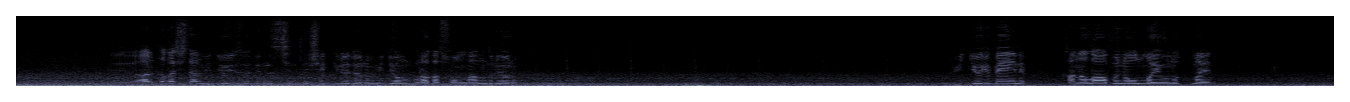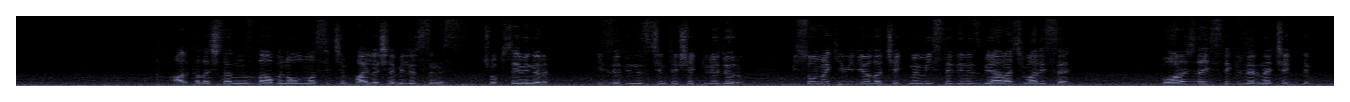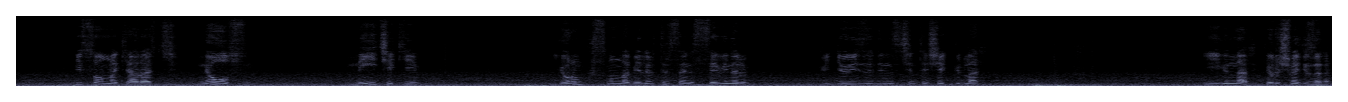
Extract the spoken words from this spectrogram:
Ee, Arkadaşlar videoyu izlediğiniz için teşekkür ediyorum. Videomu burada sonlandırıyorum. Videoyu beğenip kanala abone olmayı unutmayın. Arkadaşlarınızla abone olması için paylaşabilirsiniz. Çok sevinirim. İzlediğiniz için teşekkür ediyorum. Bir sonraki videoda çekmemi istediğiniz bir araç var ise bu aracı da istek üzerine çektim. Bir sonraki araç ne olsun? Neyi çekeyim? Yorum kısmında belirtirseniz sevinirim. Videoyu izlediğiniz için teşekkürler. İyi günler. Görüşmek üzere.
